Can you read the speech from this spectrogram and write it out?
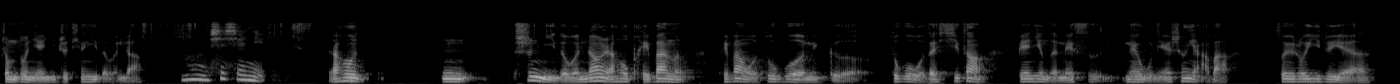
这么多年一直听你的文章。嗯，谢谢你。然后，嗯，是你的文章，然后陪伴了陪伴我度过那个度过我在西藏。边境的那四那五年生涯吧，所以说一直也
